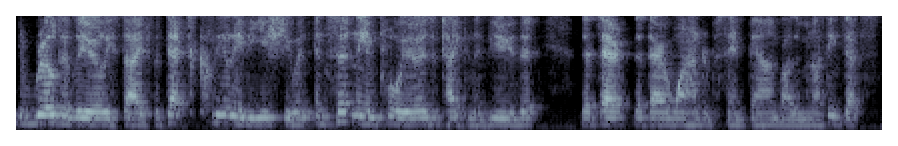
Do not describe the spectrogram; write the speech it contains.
relatively early stage, but that's clearly the issue. And, and certainly employers have taken the view that that they're that they're 100% bound by them. And I think that's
